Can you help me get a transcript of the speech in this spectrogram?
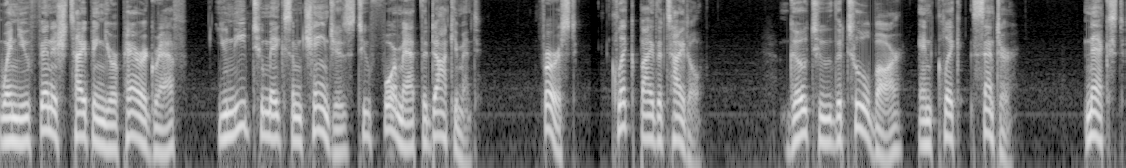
When you finish typing your paragraph, you need to make some changes to format the document. First, click by the title. Go to the toolbar and click Center. Next,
